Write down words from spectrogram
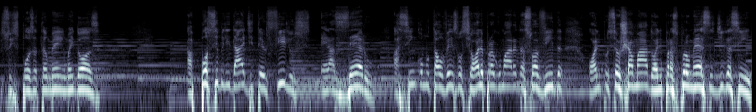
Sua esposa também, uma idosa. A possibilidade de ter filhos era zero. Assim como talvez você olhe para alguma área da sua vida, olhe para o seu chamado, olhe para as promessas e diga assim:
